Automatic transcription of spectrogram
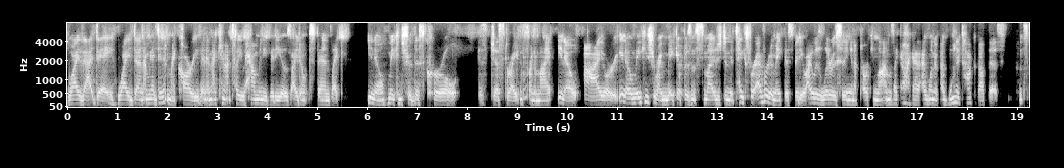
why that day? Why done? I mean, I did it in my car even, and I cannot tell you how many videos I don't spend like, you know, making sure this curl is just right in front of my, you know, eye or, you know, making sure my makeup isn't smudged. And it takes forever to make this video. I was literally sitting in a parking lot and was like, oh, I got, I want to, I want to talk about this. And so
